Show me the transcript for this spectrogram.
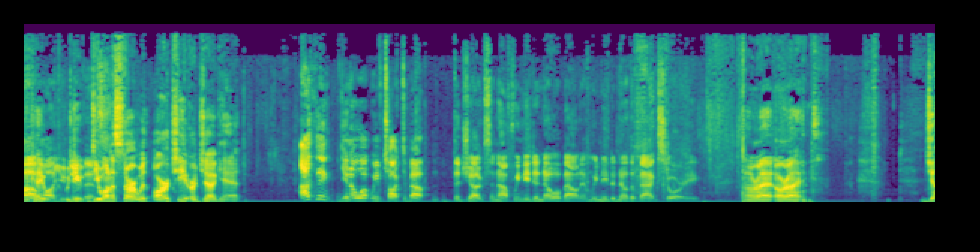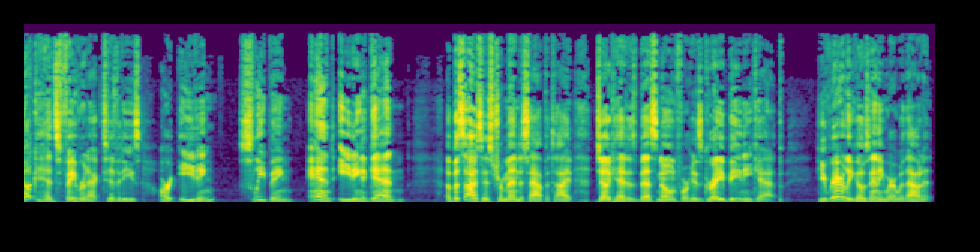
Uh, Okay, while you would do you do you want to start with Archie or Jughead? I think you know what we've talked about the Jugs enough. We need to know about him. We need to know the backstory. All right, all right. Jughead's favorite activities are eating, sleeping, and eating again. Besides his tremendous appetite, Jughead is best known for his gray beanie cap. He rarely goes anywhere without it.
